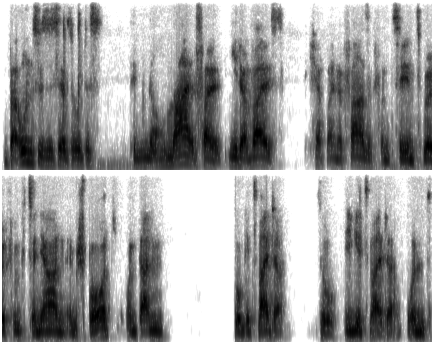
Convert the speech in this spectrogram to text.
bei uns ist es ja so, dass im Normalfall jeder weiß, ich habe eine Phase von 10, 12, 15 Jahren im Sport und dann, wo geht's weiter? So, wie geht's weiter? Und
